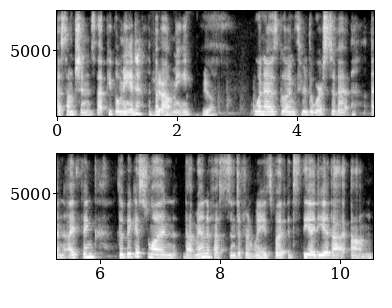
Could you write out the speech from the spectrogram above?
assumptions that people made about me yeah, when I was going through the worst of it. And I think the biggest one that manifests in different ways, but it's the idea that um,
